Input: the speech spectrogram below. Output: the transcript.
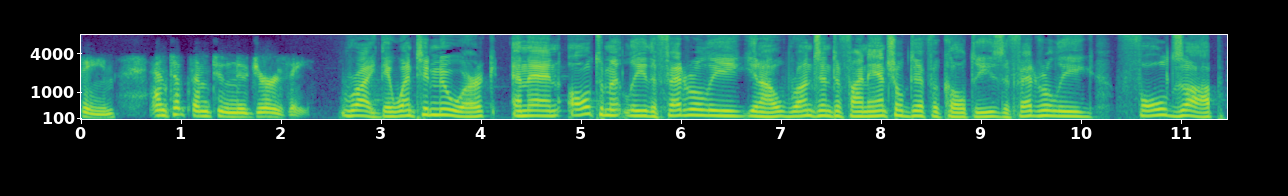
team and took them to New Jersey. Right. They went to Newark, and then ultimately the Federal League, you know, runs into financial difficulties. The Federal League folds up,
